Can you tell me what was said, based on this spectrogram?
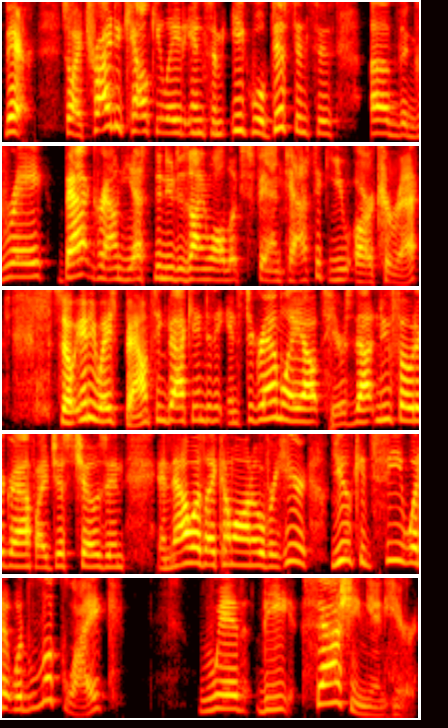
There. So I tried to calculate in some equal distances of the gray background. Yes, the new design wall looks fantastic. You are correct. So anyways, bouncing back into the Instagram layouts, here's that new photograph I just chosen. And now as I come on over here, you can see what it would look like with the sashing in here.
